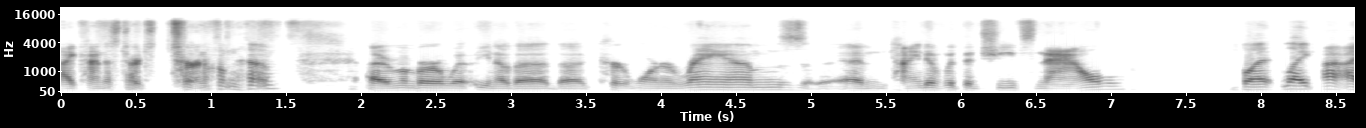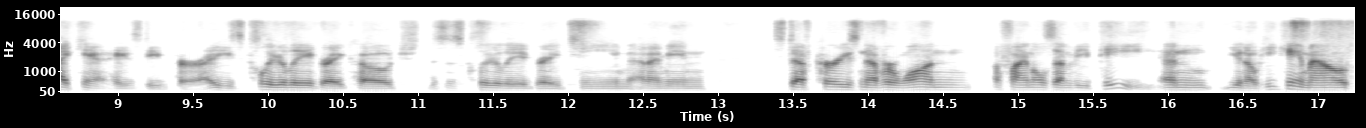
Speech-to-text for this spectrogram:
I kind of start to turn on them. I remember, with, you know, the the Kurt Warner Rams and kind of with the Chiefs now. But like, I, I can't hate Steve Kerr. He's clearly a great coach. This is clearly a great team. And I mean, Steph Curry's never won a finals MVP. And, you know, he came out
